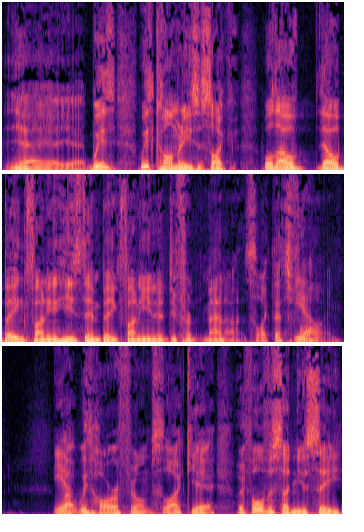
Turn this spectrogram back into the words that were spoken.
Yeah, yeah, yeah. With with comedies, it's like, well, they were they were being funny, and he's them being funny in a different manner. It's like that's fine. Yeah. But with horror films, like, yeah, if all of a sudden you see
